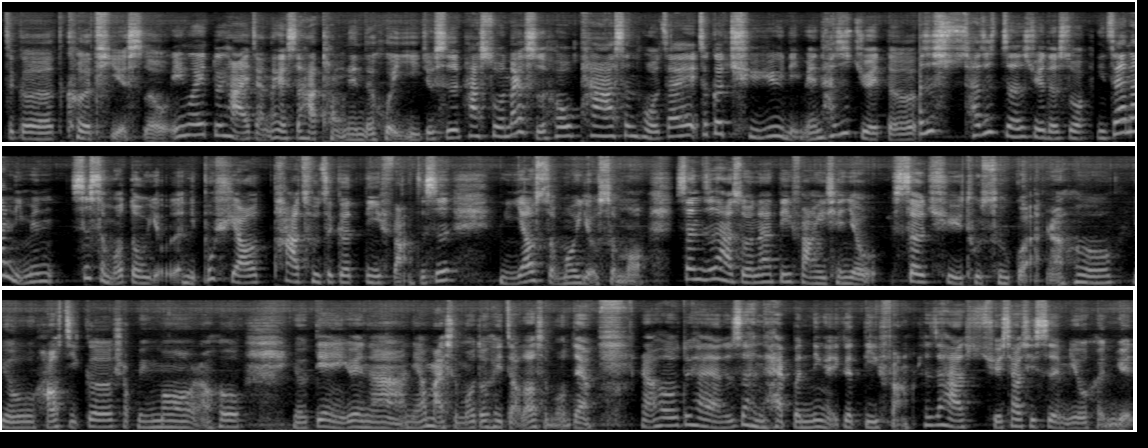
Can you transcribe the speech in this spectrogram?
这个课题的。时候，因为对他来讲，那个是他童年的回忆。就是他说那个时候，他生活在这个区域里面，他是觉得，他是他是真觉得说，你在那里面是什么都有的，你不需要踏出这个地方，只是你要什么有什么。甚至他说那地方以前有社区图书馆，然后有好几个 shopping mall，然后有电影院啊，你要买什么都可以找到什么这样。然后对他来讲就是很 happening 的一个地方，甚至他学校其实也没有很远。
